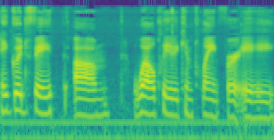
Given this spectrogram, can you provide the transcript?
a good faith, um, well pleaded complaint for a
